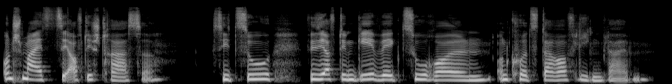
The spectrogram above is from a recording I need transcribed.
und schmeißt sie auf die Straße. Sieht zu, wie sie auf dem Gehweg zurollen und kurz darauf liegen bleiben.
